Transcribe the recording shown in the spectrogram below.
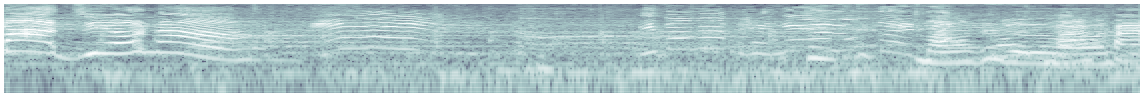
মা যেও না মামাকে দিল মামা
